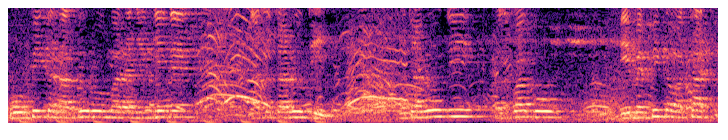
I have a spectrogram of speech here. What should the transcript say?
kufika Nakuru mara nyingine na tutarudi, tutarudi kwa sababu imefika wakati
